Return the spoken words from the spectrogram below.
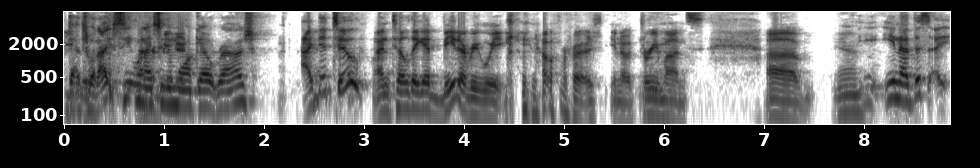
that's what I see when I see them walk out, Raj. I did too, until they get beat every week, you know, for you know three months. Um, yeah, you know this. I,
